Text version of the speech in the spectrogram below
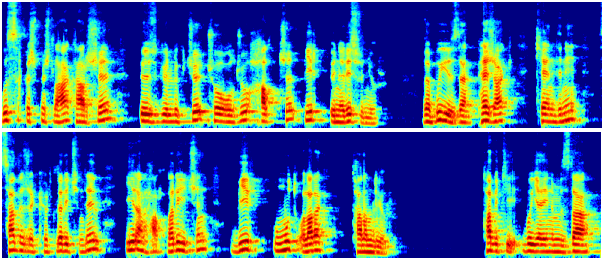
bu sıkışmışlığa karşı özgürlükçü, çoğulcu, halkçı bir öneri sunuyor. Ve bu yüzden PEJAK kendini sadece Kürtler için değil, İran halkları için bir umut olarak tanımlıyor. Tabii ki bu yayınımızda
